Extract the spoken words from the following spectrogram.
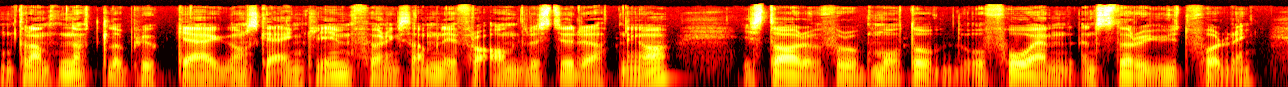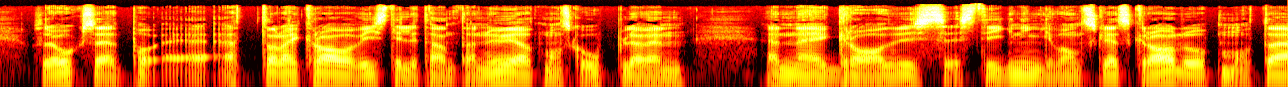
omtrent nødt til å plukke ganske enkle innføringsemner fra andre studieretninger, i stedet for å, å, få en, en, større utfordring. Så det er også et, et av de kravene vi stiller til NTNU, er at man skal oppleve en, en gradvis stigning i vanskelighetsgrad, og på en måte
